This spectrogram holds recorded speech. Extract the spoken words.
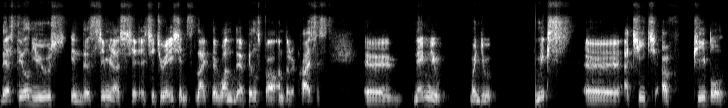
they're still used in the similar situations like the one they're built for under the crisis. Uh, namely, when you mix uh, a teach of people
